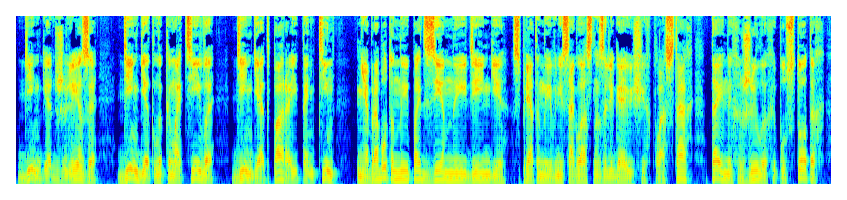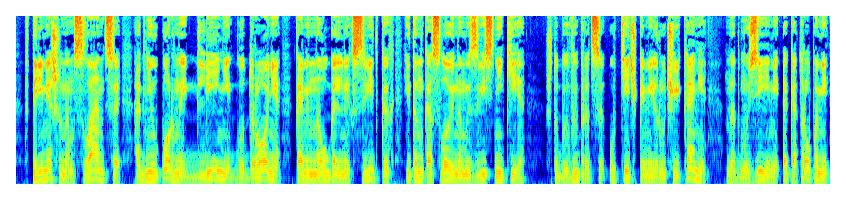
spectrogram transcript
Деньги от железа, деньги от локомотива, деньги от пара и тантин — Необработанные подземные деньги, спрятанные в несогласно залегающих пластах, тайных жилах и пустотах, в перемешанном сланце, огнеупорной глине, гудроне, каменноугольных свитках и тонкослойном известняке, чтобы выбраться утечками и ручейками над музеями, экотропами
